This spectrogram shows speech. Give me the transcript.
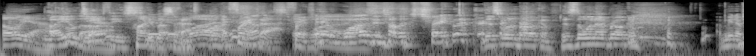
Oh yeah. Oh, he Level loves two? these. 100%. Oh, the franchise. It franchise. it was until this trailer. This one broke him. This is the one that broke him. I mean, of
